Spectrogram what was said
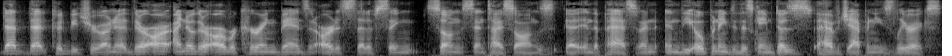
that that could be true. I know there are I know there are recurring bands and artists that have sing sung Sentai songs uh, in the past, and and the opening to this game does have Japanese lyrics,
